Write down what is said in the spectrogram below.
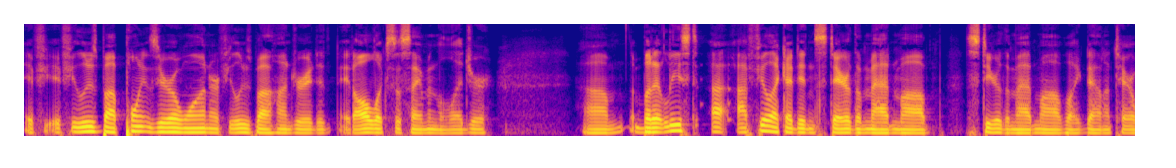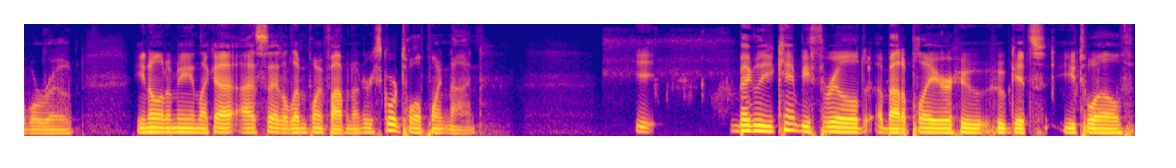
If if you lose by 0.01 or if you lose by 100, it, it all looks the same in the ledger. Um, but at least I, I feel like I didn't stare the mad mob, steer the mad mob like down a terrible road. You know what I mean? Like I, I said, 11.5 and under. He scored 12.9. You- Begley, you can't be thrilled about a player who who gets you 12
